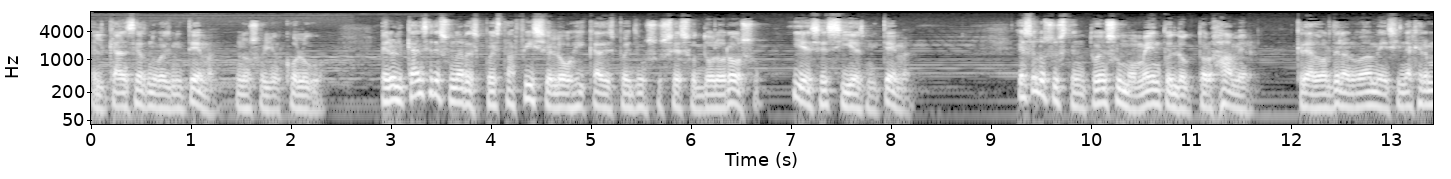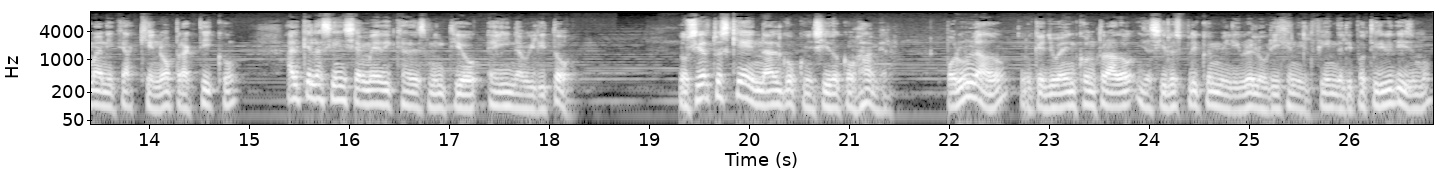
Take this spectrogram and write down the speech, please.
El cáncer no es mi tema, no soy oncólogo, pero el cáncer es una respuesta fisiológica después de un suceso doloroso, y ese sí es mi tema. Eso lo sustentó en su momento el Dr. Hammer, creador de la nueva medicina germánica que no practico, al que la ciencia médica desmintió e inhabilitó. Lo cierto es que en algo coincido con Hammer. Por un lado, lo que yo he encontrado, y así lo explico en mi libro El origen y el fin del hipotiroidismo,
